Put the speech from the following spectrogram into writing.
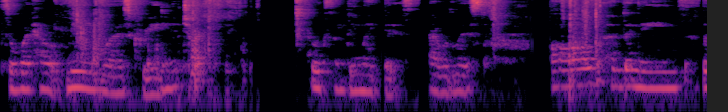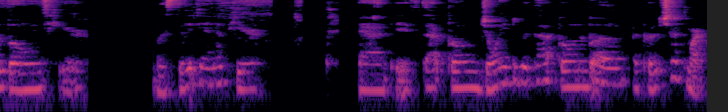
so, what helped me was creating a chart. It looked something like this. I would list all of the names of the bones here, list it again up here, and if that bone joined with that bone above, I put a check mark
